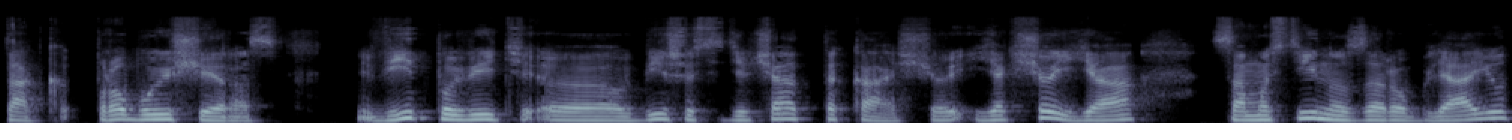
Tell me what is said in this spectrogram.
Так, пробую ще раз. Відповідь е, в більшості дівчат така, що якщо я самостійно заробляю,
